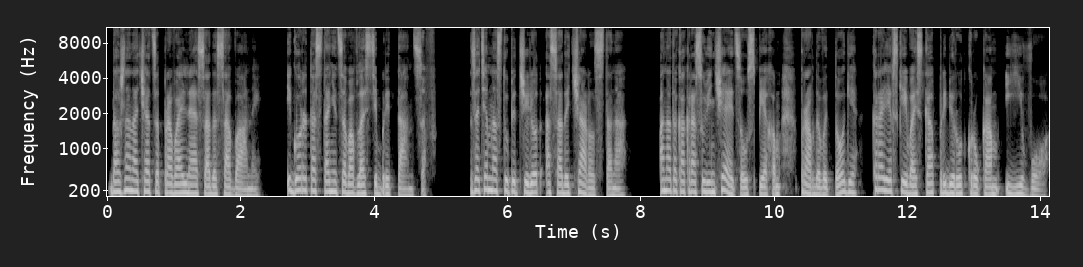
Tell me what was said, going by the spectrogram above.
должна начаться провальная осада Саванны, и город останется во власти британцев. Затем наступит черед осады Чарльстона. Она-то как раз увенчается успехом, правда, в итоге королевские войска приберут к рукам и его.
